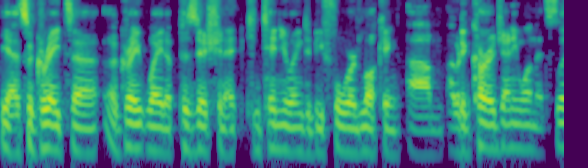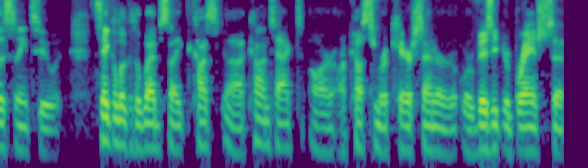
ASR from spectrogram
Yeah, it's a great uh, a great way to position it, continuing to be forward looking. Um, I would encourage anyone that's listening to it take a look at the website, uh, contact our, our customer care center, or visit your branch to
